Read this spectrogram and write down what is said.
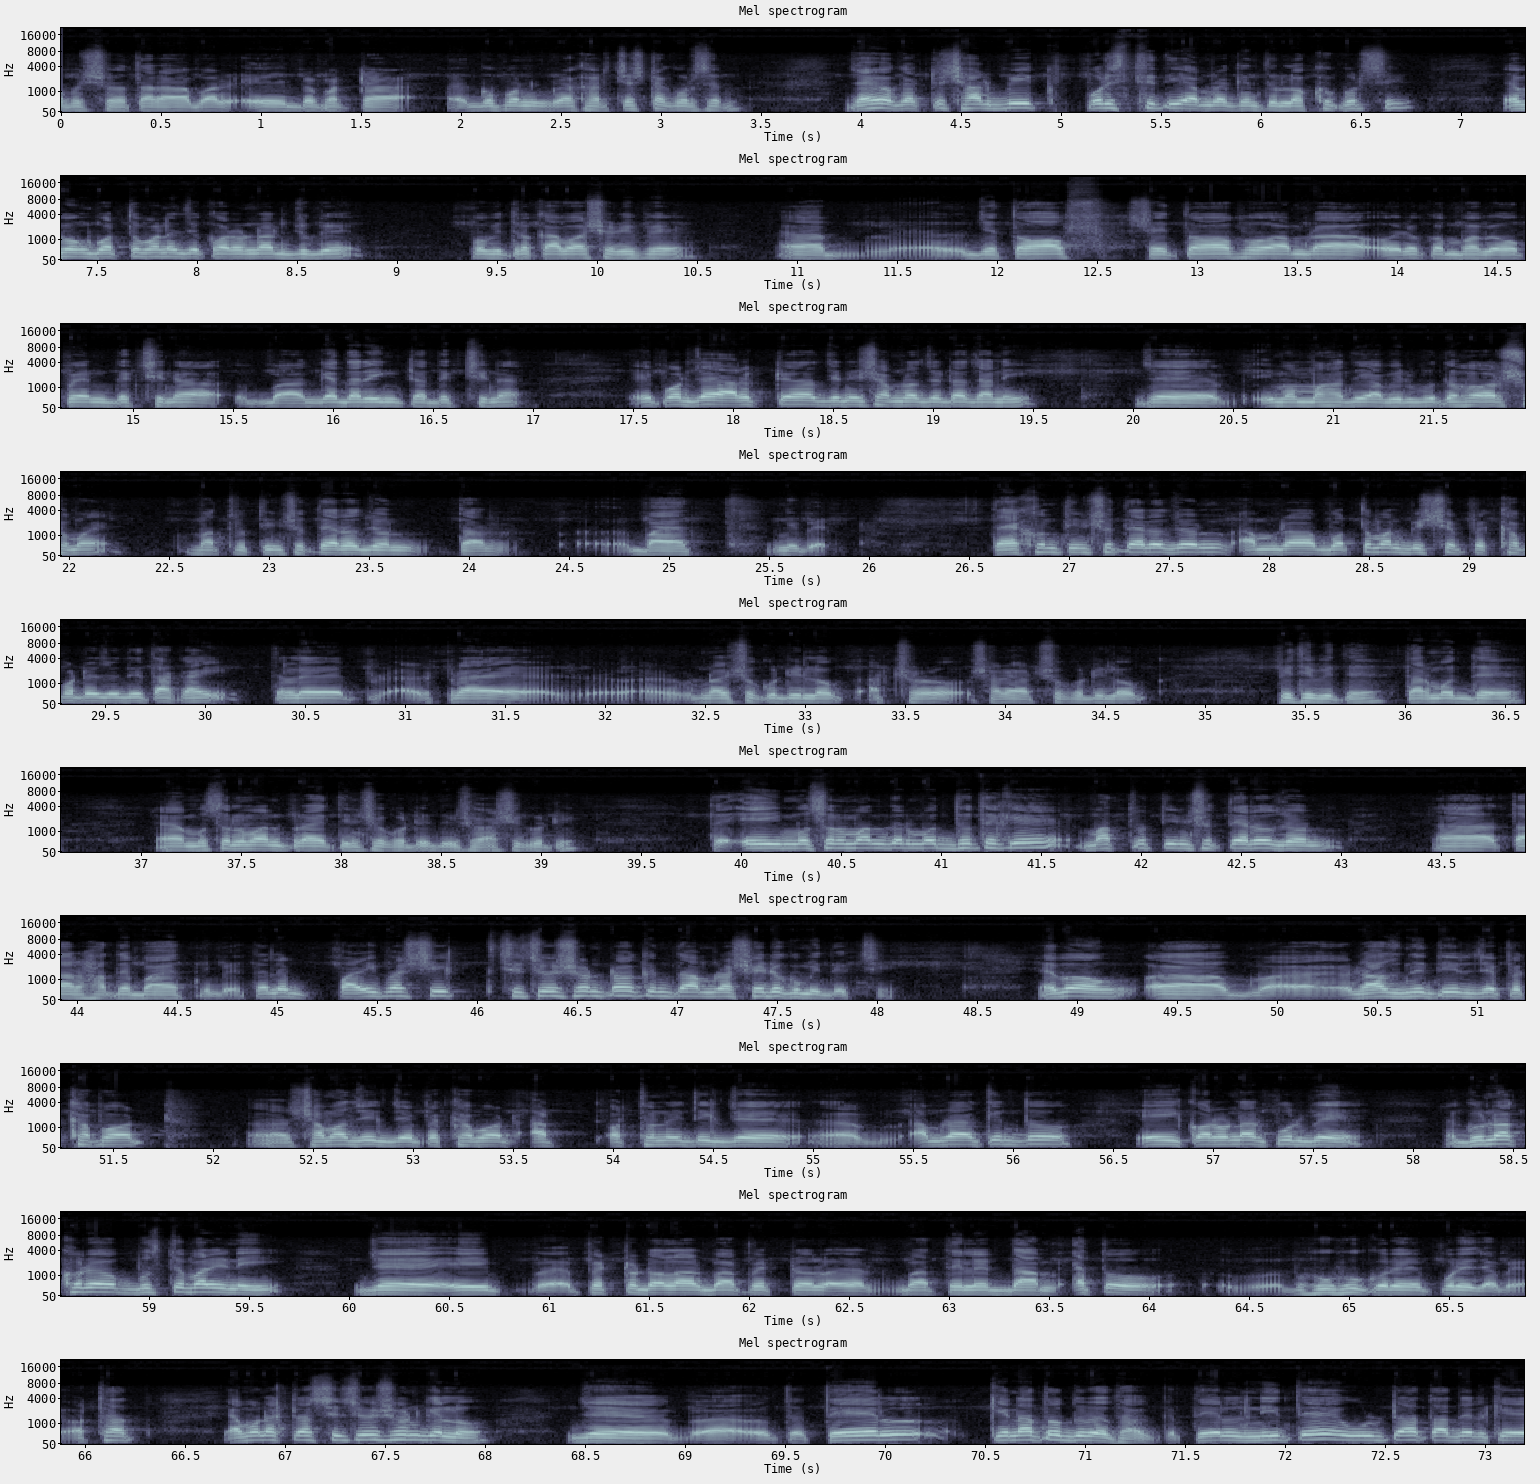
অবশ্য তারা আবার এই ব্যাপারটা গোপন রাখার চেষ্টা করছেন। যাই হোক, একটি সার্বিক পরিস্থিতি আমরা কিন্তু লক্ষ্য করছি এবং বর্তমানে যে করোনার যুগে পবিত্র কাবা শরীফে যে তফ, সেই তফও আমরা ওইরকমভাবে ওপেন দেখছি না বা গ্যাদারিংটা দেখছি না। এ পর্যায়ে আরেকটা জিনিস আমরা যেটা জানি, যে ইমাম মাহাদি আবির্ভূত হওয়ার সময় মাত্র তিনশো তেরো জন তার বায়াত নেবেন। তা এখন তিনশো তেরো জন আমরা বর্তমান বিশ্বের প্রেক্ষাপটে যদি তাকাই, তাহলে প্রায় নয়শো কোটি লোক, আটশো, সাড়ে আটশো কোটি লোক পৃথিবীতে। তার মধ্যে মুসলমান প্রায় তিনশো কোটি, দুইশো আশি কোটি। তো এই মুসলমানদের মধ্য থেকে মাত্র তিনশো তেরো জন তার হাতে বায়াত নিবে। তাহলে পারিপার্শ্বিক সিচুয়েশনটাও কিন্তু আমরা সেরকমই দেখছি। এবং রাজনীতির যে প্রেক্ষাপট সামাজিক যে প্রেক্ষাপট অর্থনৈতিক যে আমরা কিন্তু এই করোনার পূর্বে গুণাক্ষরেও বুঝতে পারিনি যে এই পেট্রো ডলার বা পেট্রোল, বা তেলের দাম এত হু হু করে পড়ে যাবে। অর্থাৎ এমন একটা সিচুয়েশন গেল যে তেল কেনা তো দূরে থাক, তেল নিতে উল্টা তাদেরকে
